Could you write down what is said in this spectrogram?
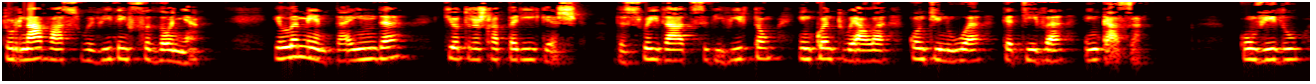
tornava a sua vida enfadonha. E lamenta ainda que outras raparigas da sua idade se divirtam enquanto ela continua cativa em casa. Convido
